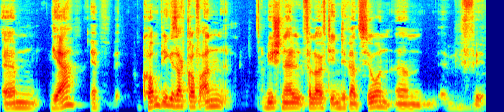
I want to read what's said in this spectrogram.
Ähm, ja, kommt, wie gesagt, darauf an, wie schnell verläuft die Integration, ähm, wie,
